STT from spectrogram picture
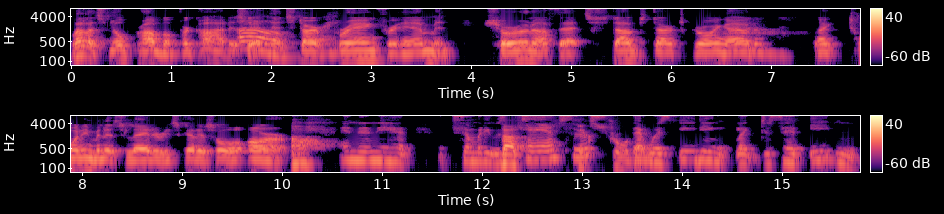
well, it's no problem for God, is it? Oh, And start right. praying for him. And sure enough, that stub starts growing out. And like 20 minutes later, he's got his whole arm. oh, And then he had somebody with that's cancer that was eating, like just had eaten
